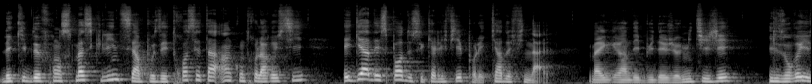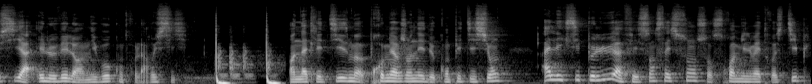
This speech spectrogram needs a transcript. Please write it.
l'équipe de France masculine s'est imposée 3-7 à 1 contre la Russie et garde espoir de se qualifier pour les quarts de finale. Malgré un début des jeux mitigé, ils ont réussi à élever leur niveau contre la Russie. En athlétisme, première journée de compétition, Alexis Pelu a fait sensation sur 3000 mètres steeple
